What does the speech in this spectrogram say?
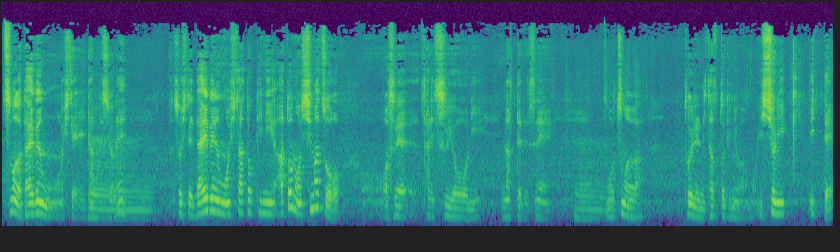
妻が代弁をしていたんですよね。そして代弁をした時に後の始末を忘れたりするようになってですね。もう妻がトイレに立つ時にはもう一緒に行って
